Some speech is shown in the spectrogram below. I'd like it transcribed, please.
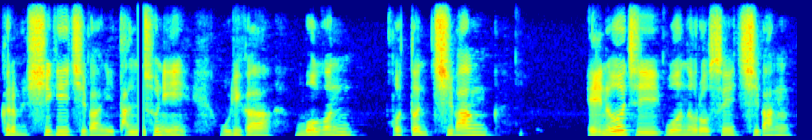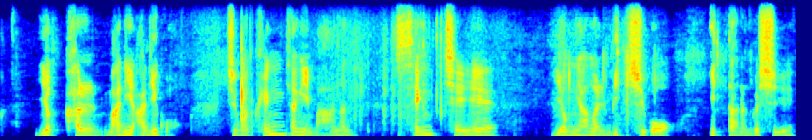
그러면 식이지방이 단순히 우리가 먹은 어떤 지방 에너지원으로서의 지방 역할만이 아니고 지금은 굉장히 많은 생체에 영향을 미치고 있다는 것이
